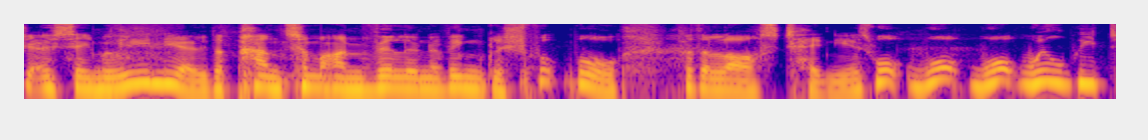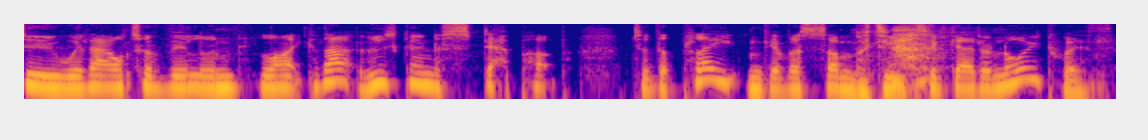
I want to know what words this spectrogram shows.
Jose Mourinho, the pantomime villain of English football, for the last 10 years. What, what, what will we do without a villain like that? Who's going to step up to the plate and give us somebody to get annoyed with?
